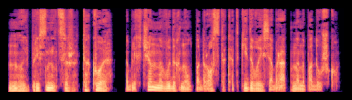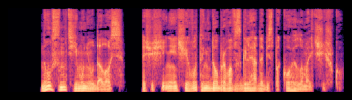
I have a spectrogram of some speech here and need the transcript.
ну и приснится же такое!» — облегченно выдохнул подросток, откидываясь обратно на подушку. Но уснуть ему не удалось. Ощущение чего-то недоброго взгляда беспокоило мальчишку,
